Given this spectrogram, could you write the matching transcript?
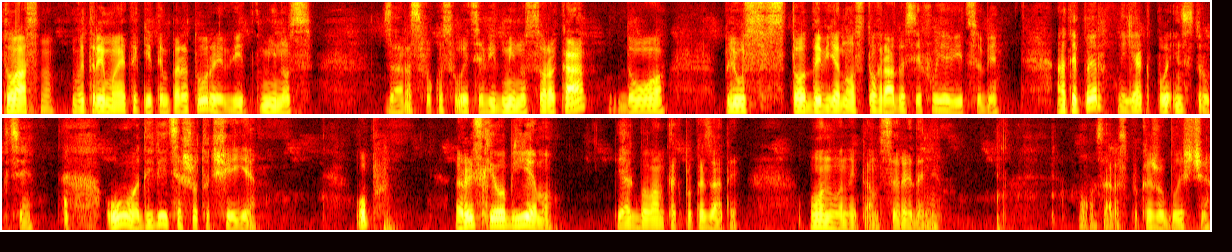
класно витримує такі температури від мінус, зараз фокусується, від мінус 40 до плюс 190 градусів, уявіть собі. А тепер як по інструкції. О, дивіться, що тут ще є. Оп, риски об'єму. Як би вам так показати? Вон вони там всередині. О, зараз покажу ближче.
